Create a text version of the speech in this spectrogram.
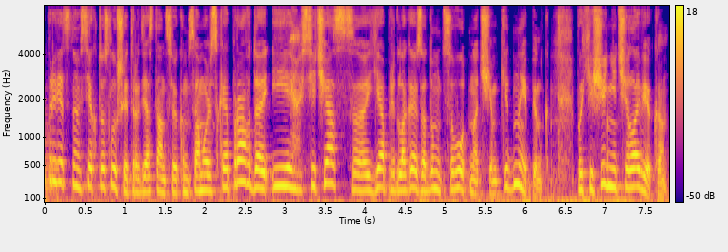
Мы приветствуем всех, кто слушает радиостанцию «Комсомольская правда». И сейчас э, я предлагаю задуматься вот над чем. Киднеппинг, похищение человека.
